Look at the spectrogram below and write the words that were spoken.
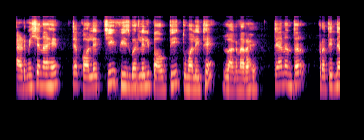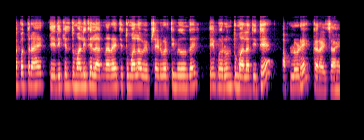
ॲडमिशन आहे त्या कॉलेजची फीज भरलेली पावती तुम्हाला इथे लागणार आहे. त्यानंतर प्रतिज्ञापत्र आहे ते देखील तुम्हाला इथे लागणार आहे. ते तुम्हाला वेबसाईटवरती मिळून जाईल. ते भरून तुम्हाला तिथे अपलोड हे करायचं आहे.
